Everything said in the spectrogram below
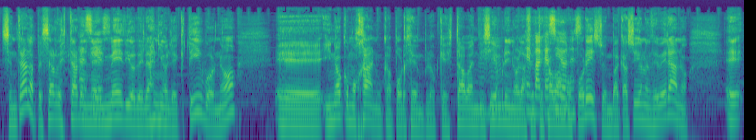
central, a pesar de estar en el medio del año lectivo, ¿no? Eh, y no como Hanukkah, por ejemplo, que estaba en diciembre y no la festejábamos por eso, en vacaciones de verano. Eh,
